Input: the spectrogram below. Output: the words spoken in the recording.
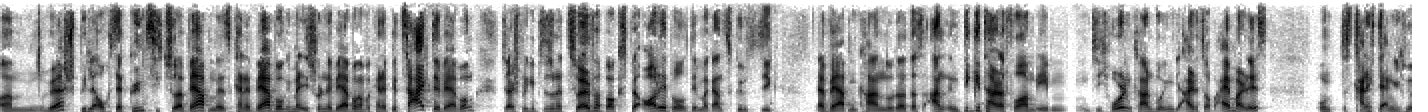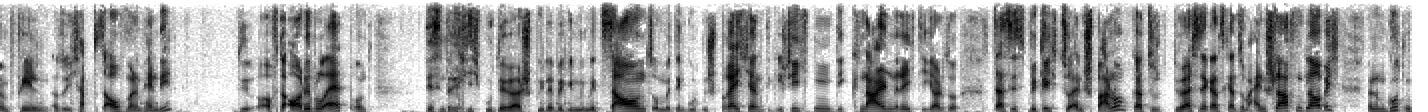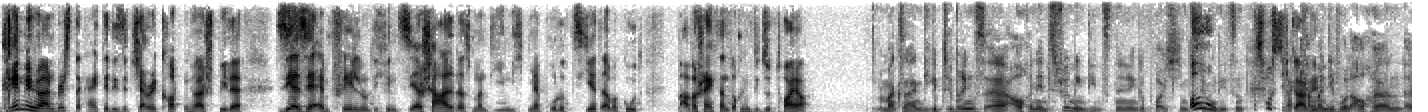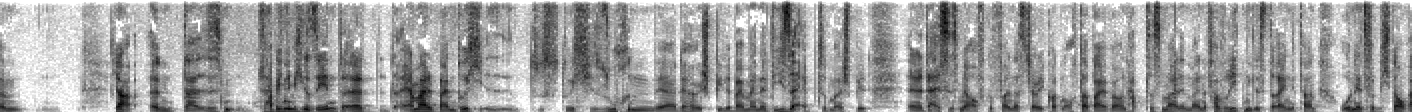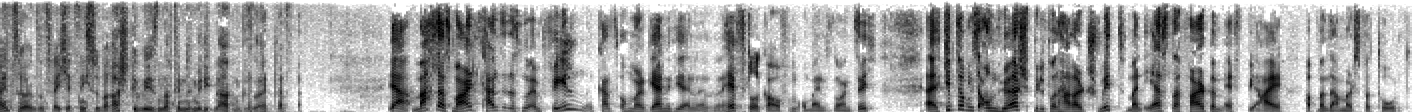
ähm, Hörspiele auch sehr günstig zu erwerben. Das ist keine Werbung, ich meine, ist schon eine Werbung, aber keine bezahlte Werbung. Zum Beispiel gibt es so eine 12er-Box bei Audible, die man ganz günstig erwerben kann oder das an, in digitaler Form eben sich holen kann, wo irgendwie alles auf einmal ist. Und das kann ich dir eigentlich nur empfehlen. Also ich habe das auch auf meinem Handy die, auf der Audible-App und das sind richtig gute Hörspiele, wirklich mit, mit, Sounds und mit den guten Sprechern, die Geschichten, die knallen richtig, also das ist wirklich zur Entspannung, also, du hörst es ja ganz gern zum Einschlafen, glaube ich. Wenn du einen guten Krimi hören willst, dann kann ich dir diese Jerry Cotton Hörspiele sehr, sehr empfehlen und ich finde es sehr schade, dass man die nicht mehr produziert, aber gut, war wahrscheinlich dann doch irgendwie zu teuer. Mag sein. Die gibt's übrigens äh, auch in den Streamingdiensten, in den gebräuchlichen Oh, Streamingdiensten. das wusste ich da gar kann man nicht. die wohl auch hören. Ähm, ja, ähm, da das habe ich nämlich gesehen, äh, einmal beim Durch, Durchsuchen der, der Hörspiele bei meiner Deezer-App zum Beispiel, äh, da ist es mir aufgefallen, dass Jerry Cotton auch dabei war und habe das mal in meine Favoritenliste reingetan, ohne jetzt wirklich noch reinzuhören. Sonst wäre ich jetzt nicht so überrascht gewesen, nachdem du mir die Namen gesagt hast. Ja, mach das mal. Kannst du das nur empfehlen. Du kannst auch mal gerne dir ein, ein Heftel kaufen um 1,90. Äh, es gibt übrigens auch ein Hörspiel von Harald Schmidt. Mein erster Fall beim FBI hat man damals vertont.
